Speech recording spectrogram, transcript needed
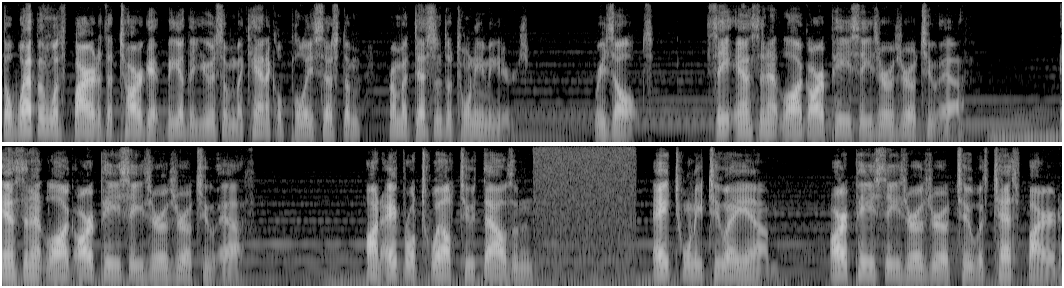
The weapon was fired at the target via the use of a mechanical pulley system from a distance of 20 meters. Results: See Incident Log RPC-002-F. Incident Log RPC-002-F On April 12, 2000, 8.22 am, RPC-002 was test-fired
